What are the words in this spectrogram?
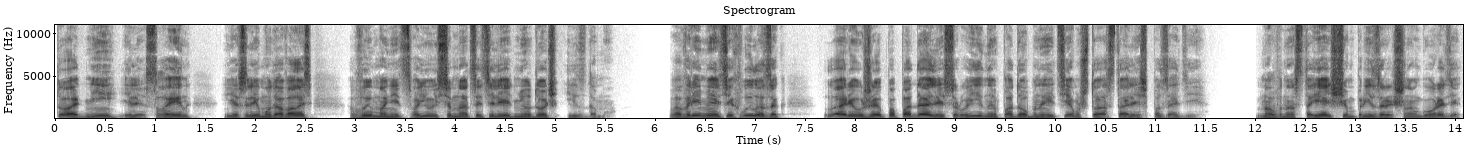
то одни или с Лейн, если им удавалось выманить свою 17-летнюю дочь из дому. Во время этих вылазок Ларри уже попадались руины, подобные тем, что остались позади. Но в настоящем призрачном городе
